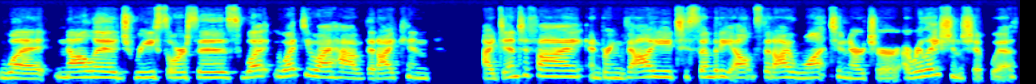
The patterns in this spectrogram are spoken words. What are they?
What knowledge, resources, what what do I have that I can identify and bring value to somebody else that I want to nurture a relationship with?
